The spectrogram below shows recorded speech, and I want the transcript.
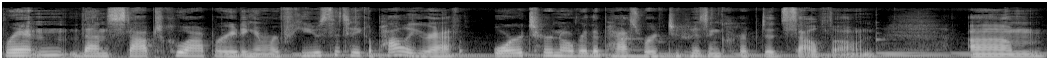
Branton then stopped cooperating and refused to take a polygraph or turn over the password to his encrypted cell phone. Um,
